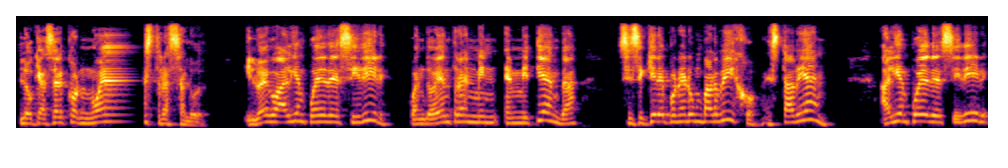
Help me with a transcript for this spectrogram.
lo que hacer con nuestra salud. Y luego alguien puede decidir cuando entra en mi, en mi tienda si se quiere poner un barbijo, está bien. Alguien puede decidir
